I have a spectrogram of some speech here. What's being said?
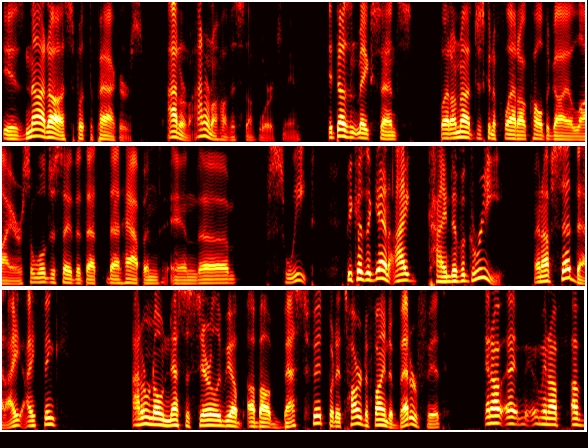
is not us, but the Packers. I don't know. I don't know how this stuff works, man it doesn't make sense, but I'm not just going to flat out call the guy a liar. So we'll just say that that, that happened and uh, sweet. Because again, I kind of agree. And I've said that. I, I think, I don't know necessarily about best fit, but it's hard to find a better fit. And I, I mean, I've, I've,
